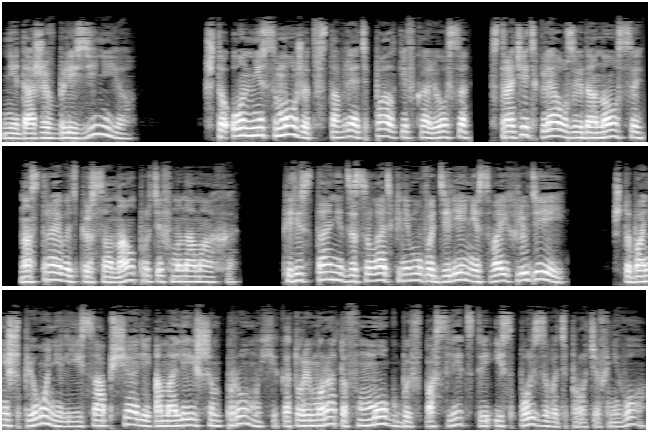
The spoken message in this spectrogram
ни даже вблизи нее? Что он не сможет вставлять палки в колеса, строчить кляузы и доносы, настраивать персонал против Мономаха, перестанет засылать к нему в отделение своих людей, чтобы они шпионили и сообщали о малейшем промахе, который Муратов мог бы впоследствии использовать против него.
